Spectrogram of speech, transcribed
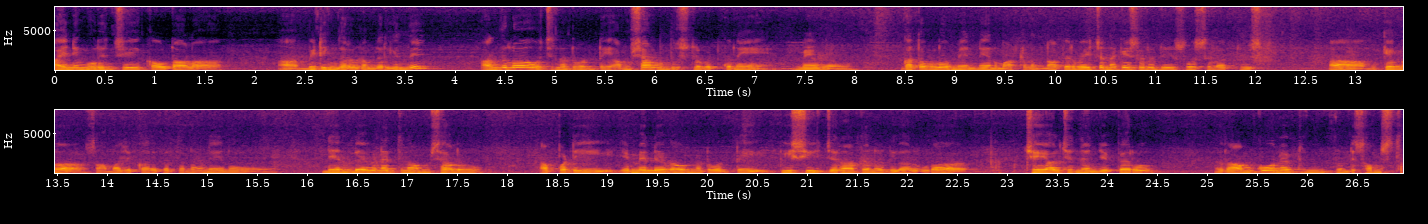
మైనింగ్ గురించి కౌటాల మీటింగ్ జరగడం జరిగింది. అందులో వచ్చినటువంటి అంశాలను దృష్టిలో పెట్టుకొని మేము గతంలో మేము నేను మాట్లాడాను నా పేరు వై చెన్నకేశ్వరరెడ్డి సోషల్ యాక్టివిస్ట్. ముఖ్యంగా సామాజిక కార్యకర్తను నేను నేను లేవనెత్తిన అంశాలు అప్పటి ఎమ్మెల్యేగా ఉన్నటువంటి పిసి జనార్దన్ రెడ్డి గారు కూడా చేయాల్సింది అని చెప్పారు. రామ్కో అనేటువంటి సంస్థ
